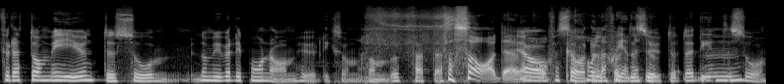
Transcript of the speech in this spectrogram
För att de är ju inte så, de är väldigt måna om hur liksom de uppfattas. Fasaden ja, och fasaden hålla skenet ut. Det är mm. inte så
